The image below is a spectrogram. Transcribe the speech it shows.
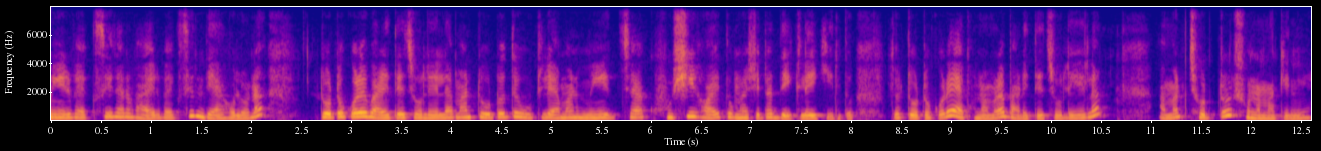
মেয়ের ভ্যাকসিন আর ভাইয়ের ভ্যাকসিন দেওয়া হলো না। টোটো করে বাড়িতে চলে এলাম আর টোটোতে উঠলে আমার মেয়ের যা খুশি হয় তোমরা সেটা দেখলেই কিন্তু। তো টোটো করে এখন আমরা বাড়িতে চলে এলাম আমার ছোট্ট সোনামাকে নিয়ে।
